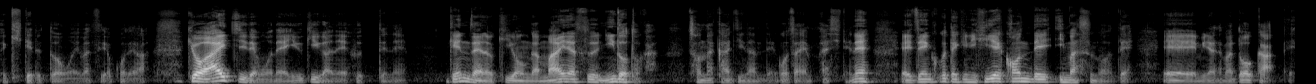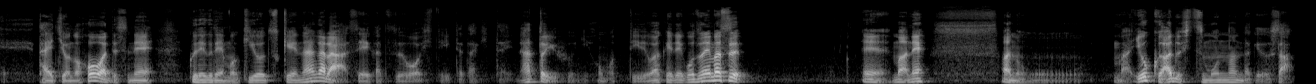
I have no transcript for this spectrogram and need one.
あ、来てると思いますよ、これは。今日愛知でもね、雪がね、降ってね、現在の気温がマイナス2度とか、そんな感じなんでございましてね、えー全国的に冷え込んでいますので、えー皆様どうか、えー体調の方はですね、くれぐれも気をつけながら生活をしていただきたいなというふうに思っているわけでございます。えーまあね、あのーまあよくある質問なんだけどさ、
